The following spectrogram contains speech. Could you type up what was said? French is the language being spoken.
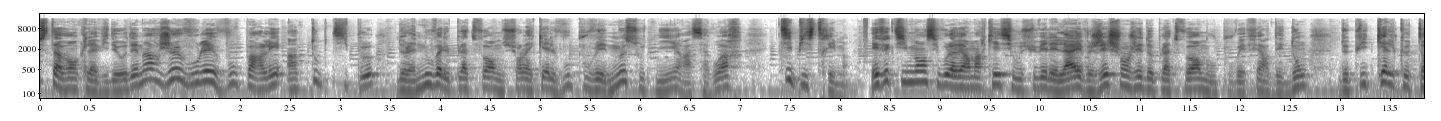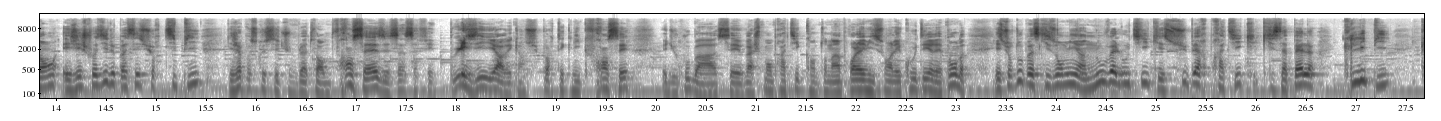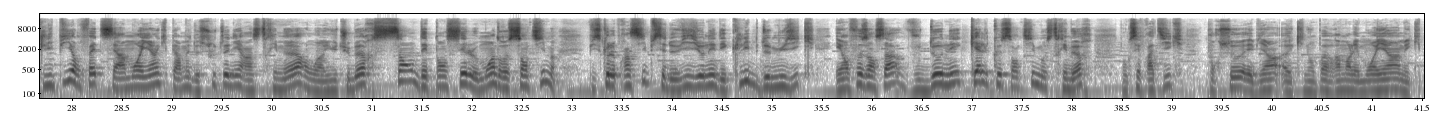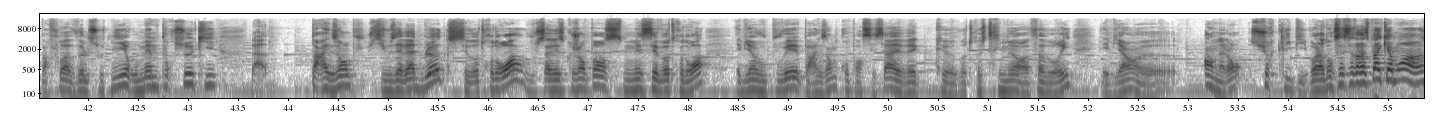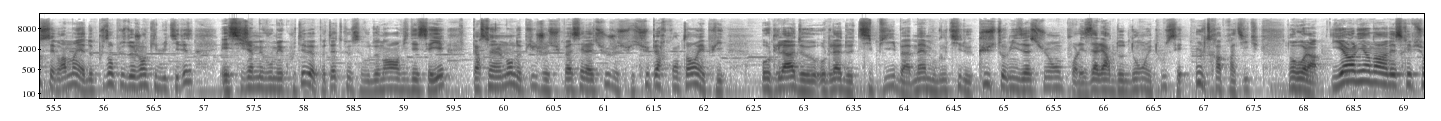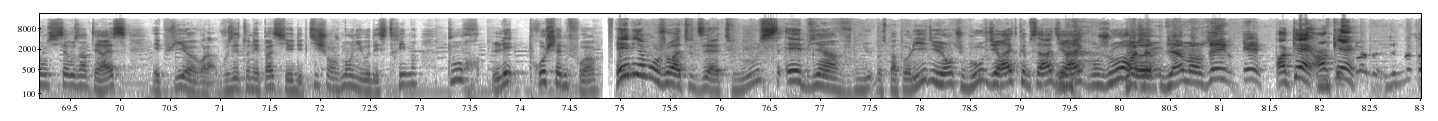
juste avant que la vidéo démarre, je voulais vous parler un tout petit peu de la nouvelle plateforme sur laquelle vous pouvez me soutenir, à savoir Tipeee Stream. Effectivement, si vous l'avez remarqué, si vous suivez les lives, j'ai changé de plateforme, vous pouvez faire des dons depuis quelques temps et j'ai choisi de passer sur Tipeee, déjà parce que c'est une plateforme française et ça, ça fait plaisir avec un support technique français et du coup, bah, c'est vachement pratique quand on a un problème, ils sont à l'écoute et ils répondent et surtout parce qu'ils ont mis un nouvel outil qui est super pratique qui s'appelle Clippy Clippy, en fait, c'est un moyen qui permet de soutenir un streamer ou un YouTuber sans dépenser le moindre centime, puisque le principe c'est de visionner des clips de musique, et en faisant ça, vous donnez quelques centimes au streamer. Donc c'est pratique pour ceux eh euh, qui n'ont pas vraiment les moyens, mais qui parfois veulent soutenir, ou même pour ceux qui... Bah, par exemple, si vous avez Adblock, c'est votre droit, vous savez ce que j'en pense, mais c'est votre droit, eh bien vous pouvez par exemple compenser ça avec euh, votre streamer favori, eh bien euh, en allant sur Clippy. Voilà, donc ça s'adresse pas qu'à moi, hein, c'est vraiment, il y a de plus en plus de gens qui l'utilisent, et si jamais vous m'écoutez, bah, peut-être que ça vous donnera envie d'essayer. Personnellement, depuis que je suis passé là-dessus, je suis super content, et puis au-delà de, au -delà de Tipeee, bah, même l'outil de customisation pour les alertes de dons et tout, c'est ultra pratique. Donc voilà, il y a un lien dans la description si ça vous intéresse, et puis euh, voilà, vous étonnez pas s'il y a eu des petits changements au niveau des streams pour les prochaines fois. Eh bien bonjour à toutes et à tous, et bienvenue, bah, c'est pas poli, dis donc, tu bouffes direct comme ça, direct, bonjour. Moi j'aime bien manger, ok Ok, ok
